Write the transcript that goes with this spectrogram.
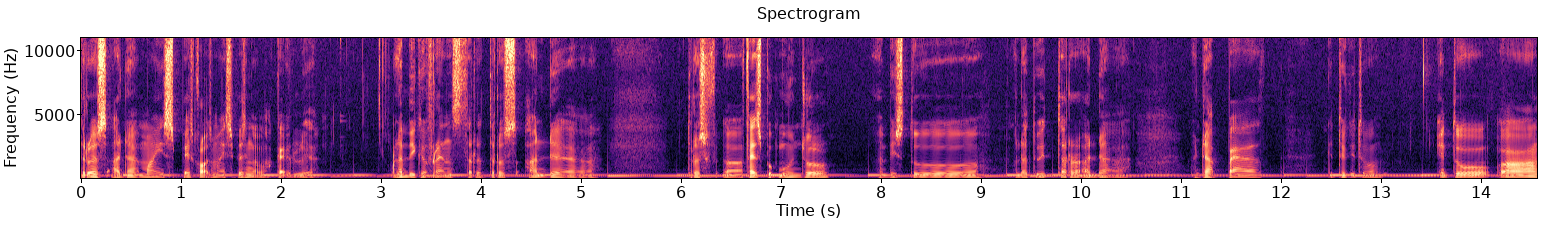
terus ada MySpace. Kalau MySpace nggak pakai dulu ya. Lebih ke Friendster terus ada terus uh, Facebook muncul. Habis itu ada Twitter ada ada Pet gitu-gitu. Itu uh,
